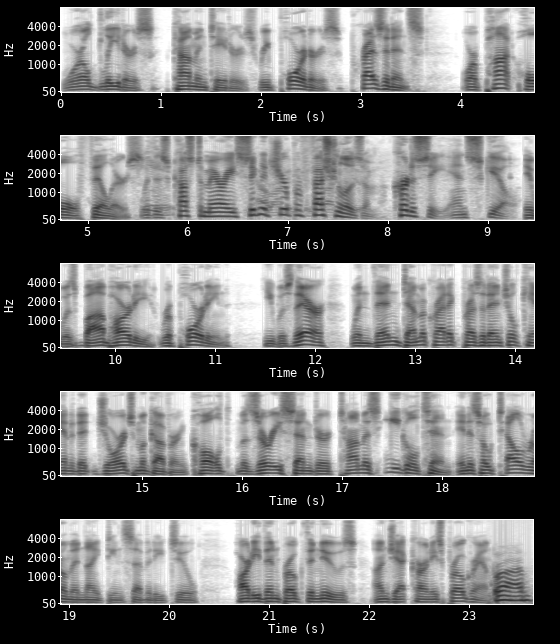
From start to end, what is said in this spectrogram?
world leaders, commentators, reporters, presidents, or pothole fillers. With his customary signature professionalism, courtesy, and skill. It was Bob Hardy reporting. He was there when then Democratic presidential candidate George McGovern called Missouri Senator Thomas Eagleton in his hotel room in 1972. Hardy then broke the news on Jack Carney's program. Bob.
